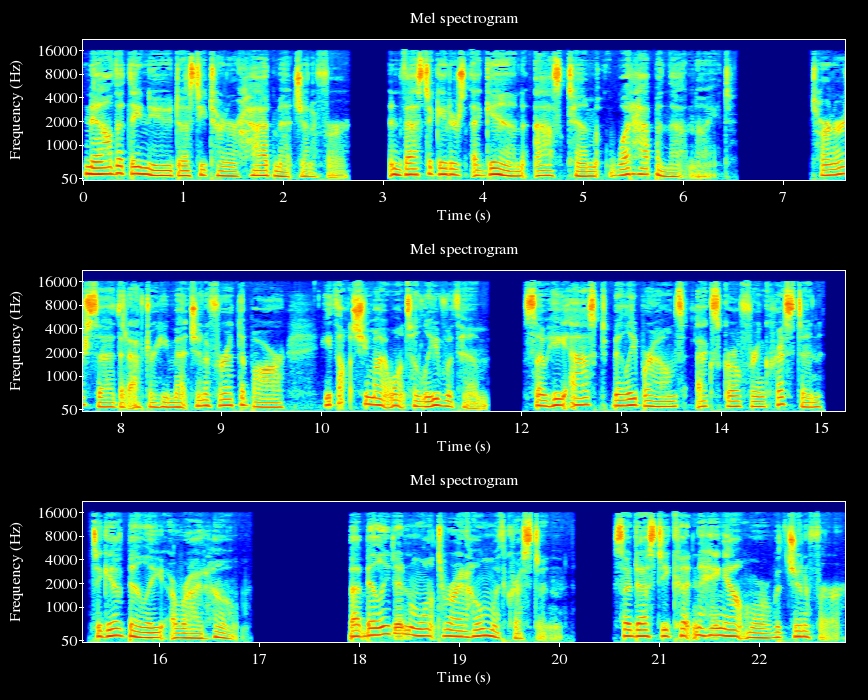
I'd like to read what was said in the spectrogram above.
Now that they knew Dusty Turner had met Jennifer, investigators again asked him what happened that night. Turner said that after he met Jennifer at the bar, he thought she might want to leave with him so he asked Billy Brown's ex girlfriend Kristen to give Billy a ride home. But Billy didn't want to ride home with Kristen, so Dusty couldn't hang out more with Jennifer.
